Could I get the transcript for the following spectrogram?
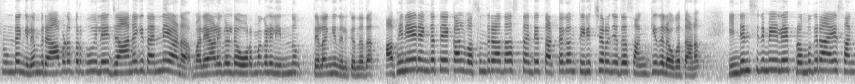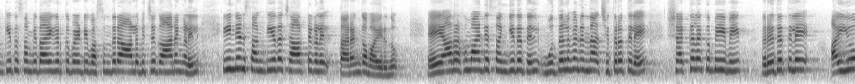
അഭിനയിച്ചിട്ടുണ്ടെങ്കിലും രാവണപ്രഭുവിലെ ജാനകി തന്നെയാണ് മലയാളികളുടെ ഓർമ്മകളിൽ ഇന്നും തിളങ്ങി നിൽക്കുന്നത്. അഭിനയ രംഗത്തേക്കാൾ വസുന്ധരാദാസ് തന്റെ തട്ടകം തിരിച്ചറിഞ്ഞത് സംഗീത ലോകത്താണ്. ഇന്ത്യൻ സിനിമയിലെ പ്രമുഖരായ സംഗീത സംവിധായകർക്ക് വേണ്ടി വസുന്ധര ആലപിച്ച ഗാനങ്ങളിൽ ഇന്ത്യൻ സംഗീത ചാർട്ടുകളിൽ തരംഗമായിരുന്നു. എ ആർ റഹ്മാന്റെ സംഗീതത്തിൽ മുതൽവൻ എന്ന ചിത്രത്തിലെ ഷക്കലക്ക് ബേബി ഹൃദയത്തിലെ അയ്യോ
